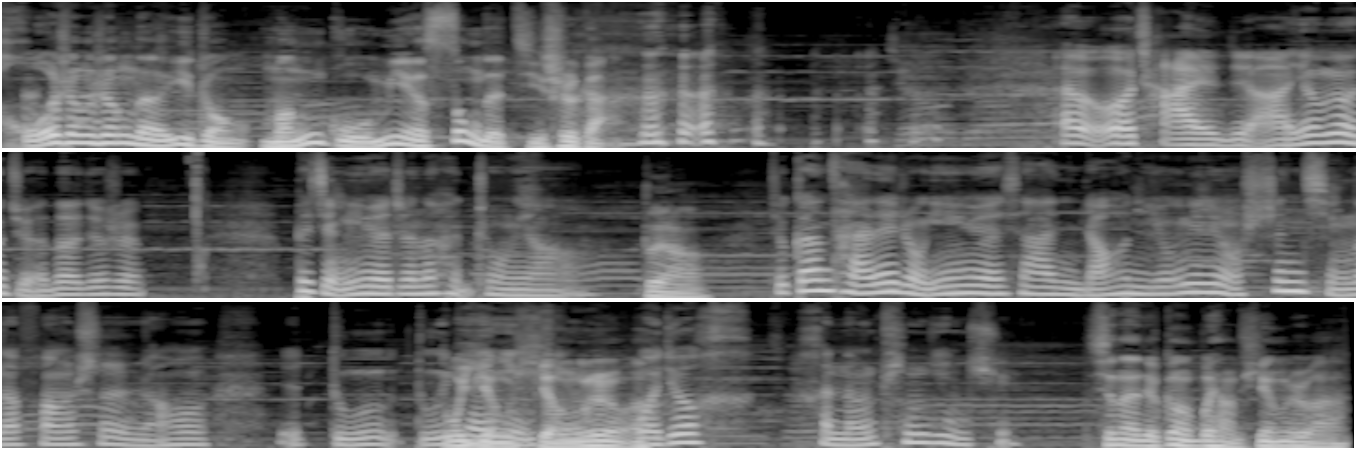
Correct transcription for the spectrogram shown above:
活生生的一种蒙古灭宋的即视感，哎，我插一句啊，有没有觉得就是背景音乐真的很重要？对啊，就刚才那种音乐下，你然后你用那种深情的方式，然后呃读读一篇影评是吗我就很很能听进去。现在就根本不想听是吧？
